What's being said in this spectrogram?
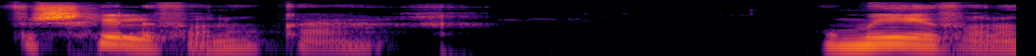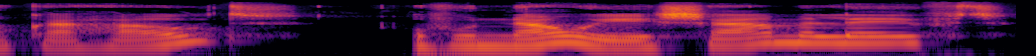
verschillen van elkaar. Hoe meer je van elkaar houdt, of hoe nauwer je samenleeft,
